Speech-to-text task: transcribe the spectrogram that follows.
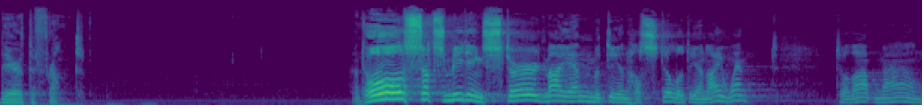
there at the front. And all such meetings stirred my enmity and hostility, and I went to that man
